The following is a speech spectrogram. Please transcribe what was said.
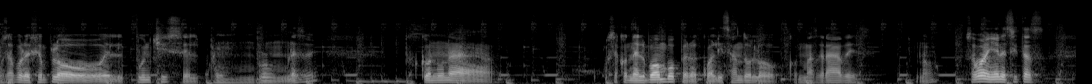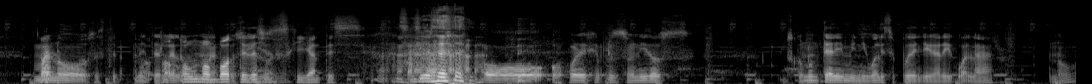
O sea, por ejemplo, el punchis, el pum pum ese, pues con una. O sea, con el bombo, pero ecualizándolo con más graves, ¿no? O sea, bueno, ya necesitas manos, este, meterle O, o un bombote de esos gigantes. O, por ejemplo, esos sonidos pues, con un theremin igual y se pueden llegar a igualar, ¿no?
